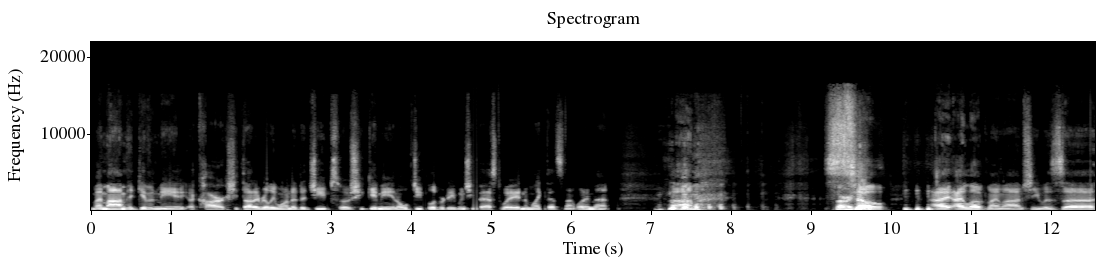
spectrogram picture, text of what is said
my mom had given me a car she thought i really wanted a jeep so she gave me an old jeep liberty when she passed away and i'm like that's not what i meant. Um, Sorry, so I, I loved my mom. She was uh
